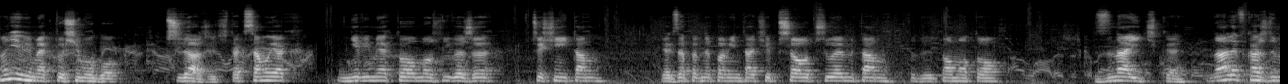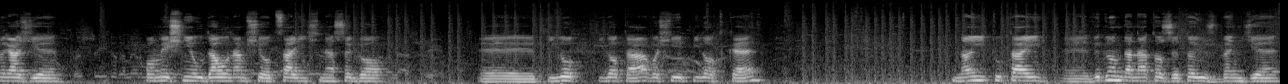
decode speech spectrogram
No nie wiem jak to się mogło przydarzyć. Tak samo jak nie wiem jak to możliwe, że wcześniej tam, jak zapewne pamiętacie, przeoczyłem tam tą oto znajdźkę. No ale w każdym razie pomyślnie udało nam się ocalić naszego pilot, pilota, właściwie pilotkę. No i tutaj e, wygląda na to, że to już będzie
